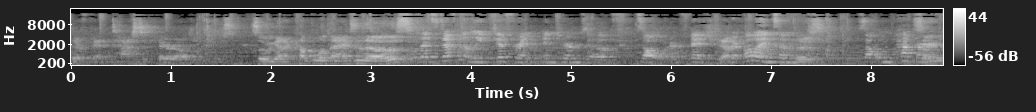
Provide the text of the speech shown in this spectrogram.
they're fantastic hair algae eaters. So we got a couple of bags of those. Well, that's definitely different in terms of saltwater fish. Yep. Oh, and some There's salt and some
